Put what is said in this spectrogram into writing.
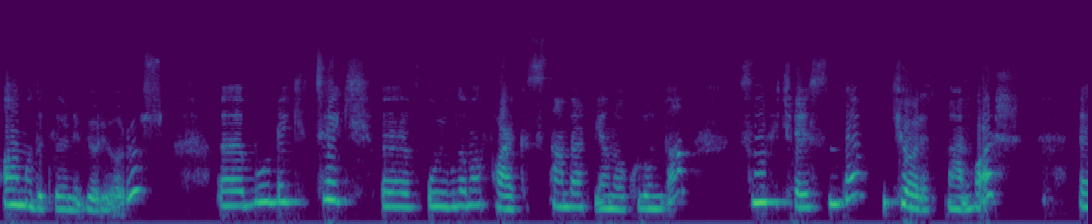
almadıklarını görüyoruz. E, buradaki tek e, uygulama farkı standart bir anaokulundan sınıf içerisinde iki öğretmen var. E,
